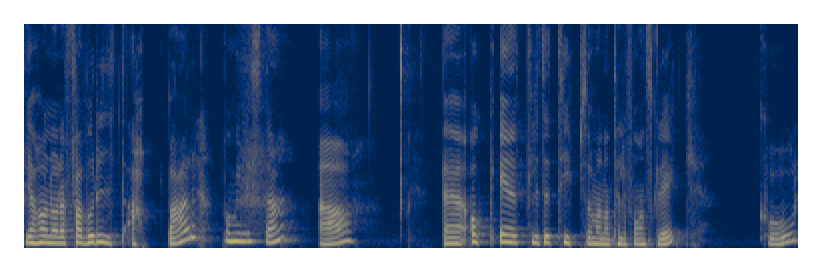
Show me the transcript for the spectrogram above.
Jag har några favoritappar på min lista. Ja, Eh, Och ett litet tips om man har telefonskräck. cool.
